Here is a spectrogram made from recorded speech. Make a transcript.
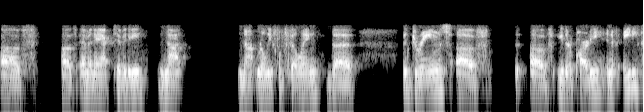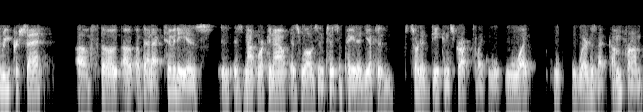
of of M&A activity not not really fulfilling the the dreams of of either party. And if 83% of the of that activity is is not working out as well as anticipated, you have to sort of deconstruct like what where does that come from?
